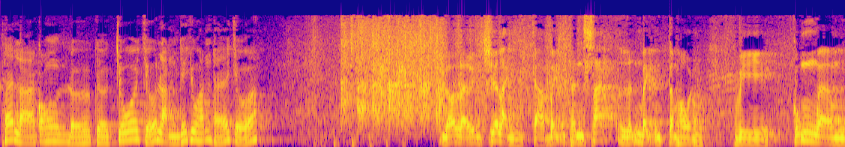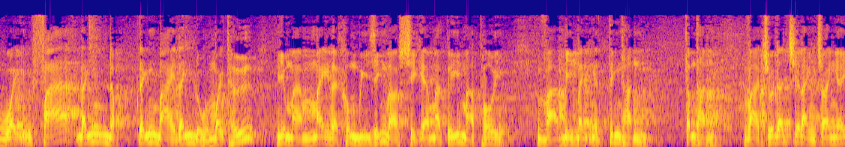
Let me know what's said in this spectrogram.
Thế là con được, được Chúa chữa lành với Chúa Thánh thể chữa. Đó là ơn chữa lành cả bệnh thân xác lẫn bệnh tâm hồn. Vì cũng uh, quậy phá đánh đập đánh bài đánh đủ mọi thứ. Nhưng mà may là không bị dính vào xì ke ma túy mà thôi. Và bị bệnh tinh thần tâm thần. Và Chúa đã chữa lành cho anh ấy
